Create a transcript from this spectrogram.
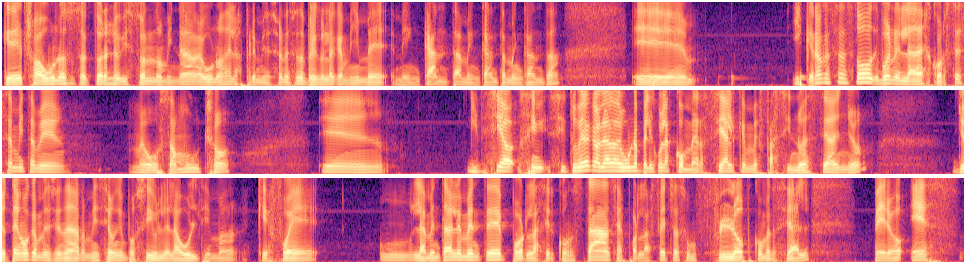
que de hecho a uno de sus actores lo he visto nominado en algunas de las premiaciones. Es una película que a mí me, me encanta, me encanta, me encanta. Eh, y creo que esas dos. Bueno, y la de Scorsese a mí también me gusta mucho. Eh, y si, si, tuviera que hablar de alguna película comercial que me fascinó este año, yo tengo que mencionar Misión Imposible, la última, que fue lamentablemente por las circunstancias, por las fechas, un flop comercial, pero es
